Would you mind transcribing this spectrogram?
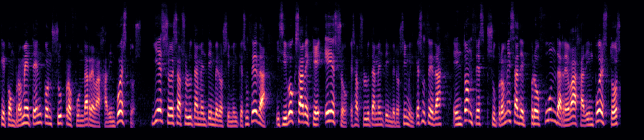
que comprometen con su profunda rebaja de impuestos. Y eso es absolutamente inverosímil que suceda. Y si Vox sabe que eso es absolutamente inverosímil que suceda, entonces su promesa de profunda rebaja de impuestos,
